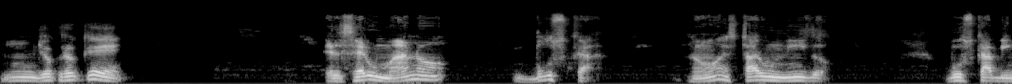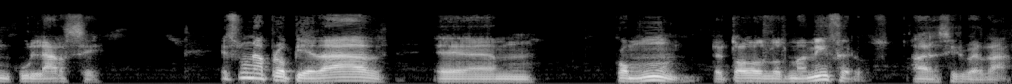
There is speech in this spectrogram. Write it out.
mm, yo creo que el ser humano busca ¿no? estar unido, busca vincularse. Es una propiedad em, común de todos los mamíferos, a decir verdad,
